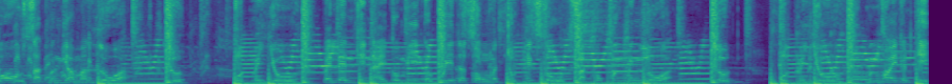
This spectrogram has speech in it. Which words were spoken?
ว้าวสัตว์มึงอย่ามาลั่วหลุดอุดไม่อยู่ ไปเล่นที่ไหนก็มีแต่วีแต่ส่งมาจุดให้สูบสัตว์พวกมึงแม่งลั่วหลุดอุดไม่อยู่ มึงห้อยกันกี่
